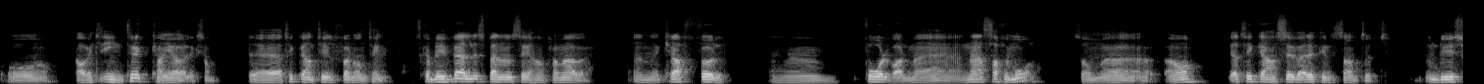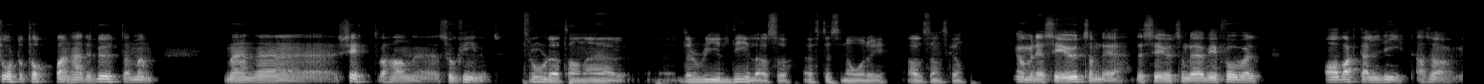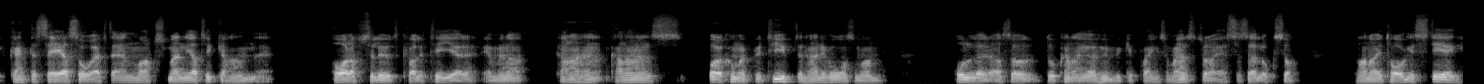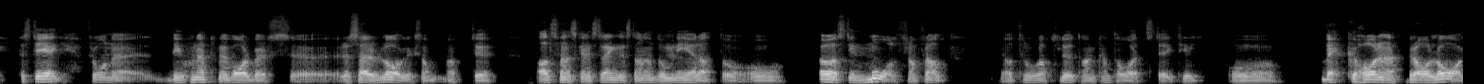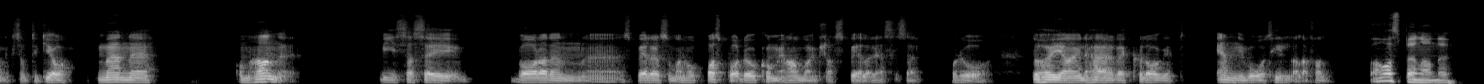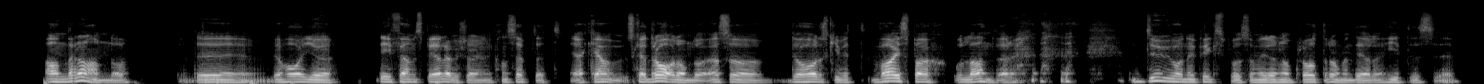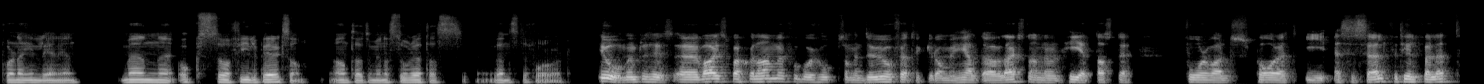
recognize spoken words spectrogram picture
Och ja, vilket intryck han gör liksom. Det, jag tycker han tillför någonting. Det ska bli väldigt spännande att se honom framöver. En kraftfull eh, forward med näsa för mål. Som, eh, ja, jag tycker han ser väldigt intressant ut. Det ju svårt att toppa den här debuten, men, men eh, shit vad han eh, såg fin ut. Tror du att han är eh, the real deal alltså efter sina år i allsvenskan? Ja, men det ser ut som det. Det ser ut som det. Vi får väl avvakta lite. Alltså, jag kan inte säga så efter en match, men jag tycker han har absolut kvaliteter. Jag menar, kan han, kan han ens bara komma upp i typ den här nivån som han håller, alltså då kan han göra hur mycket poäng som helst tror jag i SSL också. Han har ju tagit steg för steg från eh, division 1 med Varbergs eh, reservlag liksom upp till allsvenskan i Strängnäs där han har dominerat och, och öst in mål framför allt. Jag tror absolut han kan ta ett steg till. Och Växjö har en ett bra lag liksom, tycker jag. Men eh, om han visar sig vara den eh, spelare som man hoppas på, då kommer han vara en klassspelare i SSL. Och då, då höjer han ju det här veckolaget en nivå till i alla fall. Ja, spännande. Andra namn då? Det, vi har ju, det är fem spelare vi kör i konceptet. Jag kan, ska jag dra dem då? Alltså, du har skrivit Weissbach och Landver. Duon i Pixbo som vi redan har pratat om en del hittills eh, på den här inledningen. Men eh, också Filip Eriksson. Jag antar att du menar Storvretas vänsterforward. Jo, men precis. Eh, Weissbach och får gå ihop som en duo för jag tycker de är helt överlägsna. De hetaste forwardsparet i SSL för tillfället.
